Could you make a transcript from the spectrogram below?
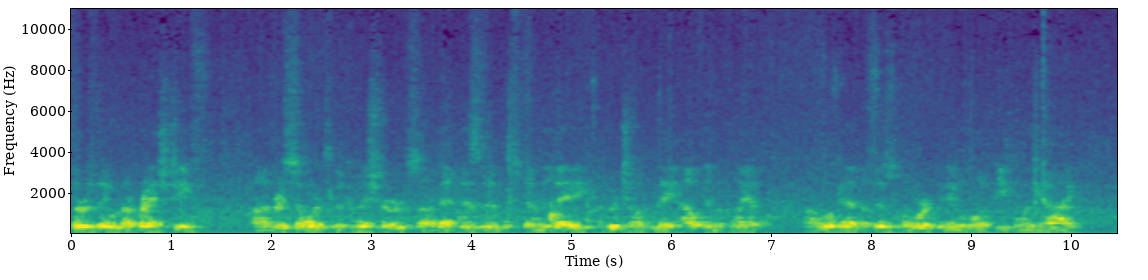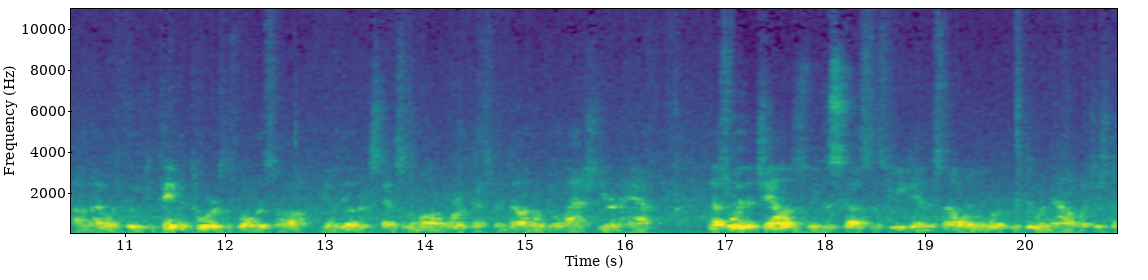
Thursday with our branch chief, uh, very similar to the commissioners uh, that visited. We'll spend the day, a good chunk of the day out in the plant, uh, looking at the physical work, being able to look people in the eye. Uh, That'll include containment tours as well as, uh, you know, the other extensive amount of work that's been done over the last year and a half. And that's really the challenge we discussed this weekend. It's not only the work we're doing now, but just to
